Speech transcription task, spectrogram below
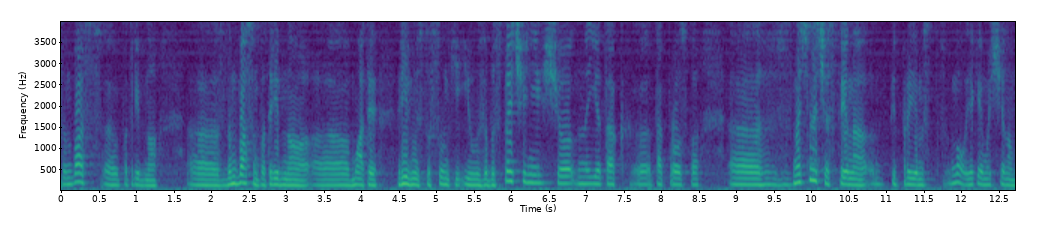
Донбас е, потрібно е, з Донбасом потрібно е, мати рівні стосунки і у забезпеченні, що не є так, е, так просто. Е, Значна частина підприємств, ну якимось чином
